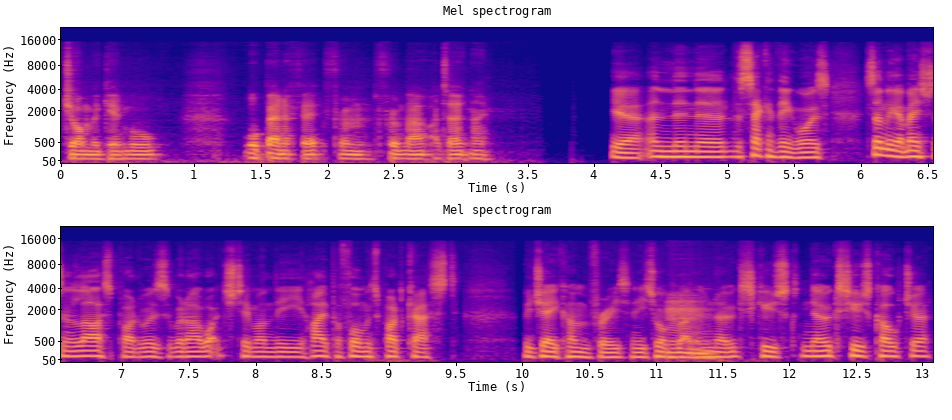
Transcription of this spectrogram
John McGinn will will benefit from from that I don't know Yeah, and then the the second thing was something I mentioned in the last pod was when I watched him on the High Performance podcast with Jake Humphreys, and he talked about the Mm. no excuse no excuse culture.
